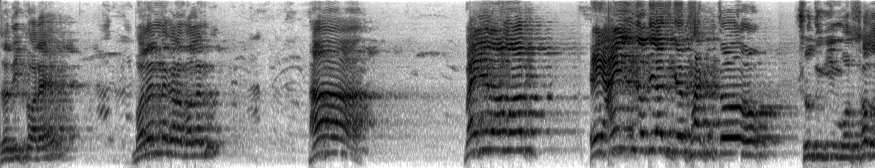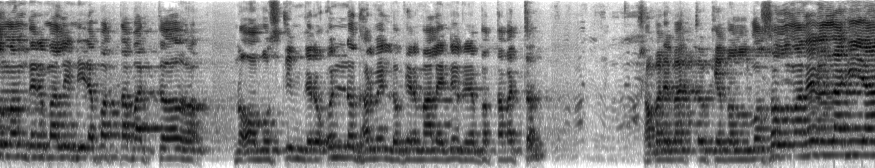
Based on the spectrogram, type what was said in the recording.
যদি করে, বলেন না কেন বলেন? হ্যাঁ আমার, এই আইন যদি আজকে থাকতো, শুধু কি মুসলমানদের মালে নিরাপত্তা পাচ্ত না অমুসলিমদের অন্য ধর্মের লোকের মালে নিরাপত্তা পাচ্ত সবারে পাচ্ত কেবল মুসলমানের লাগিয়া।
